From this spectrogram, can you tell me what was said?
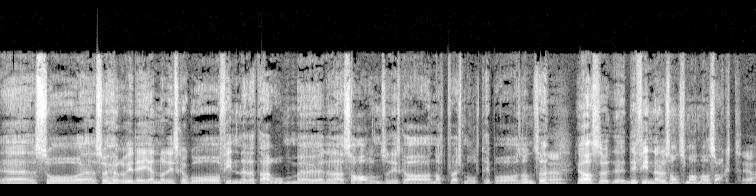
eh, så, så hører vi det igjen når de skal gå og finne dette her rommet, denne her salen som de skal ha nattverdsmåltid på og sånn. Så, Ja. ja, så de finner det sånn som han har sagt. Ja.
